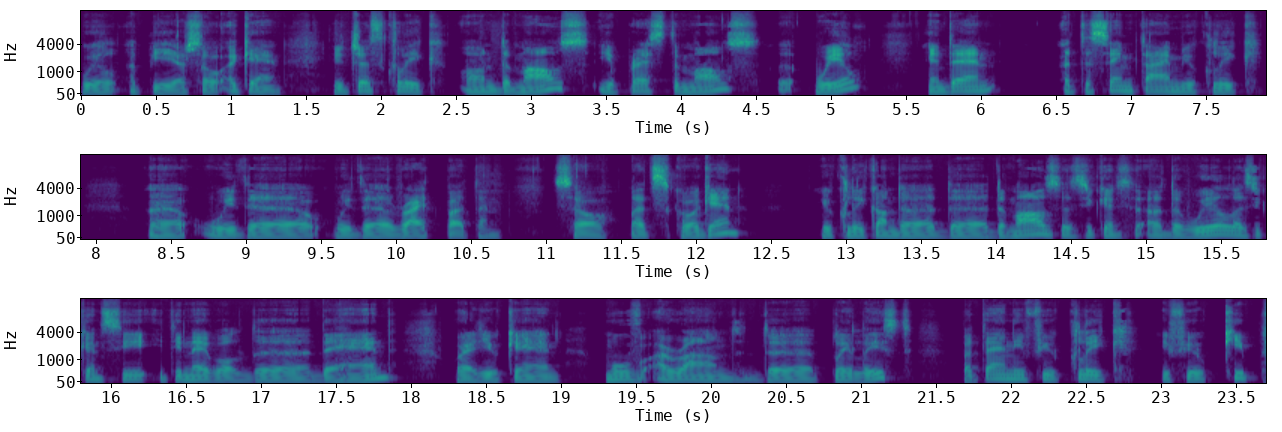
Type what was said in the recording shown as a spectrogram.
will appear. So again, you just click on the mouse, you press the mouse uh, wheel, and then at the same time you click uh, with the with the right button. So let's go again you click on the the, the mouse as you can uh, the wheel as you can see it enabled the the hand where you can move around the playlist. But then if you click if you keep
